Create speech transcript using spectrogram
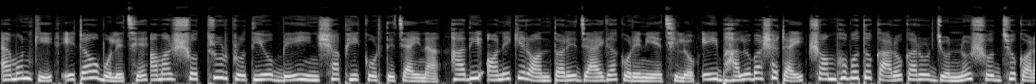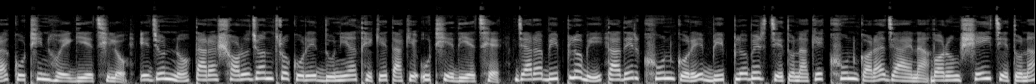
এমনকি এটাও বলেছে, আমার শত্রুর প্রতিও বে ইনসাফি করতে চাই না। হাদি অনেকের অন্তরে জায়গা করে নিয়েছিল। এই ভালোবাসাটাই সম্ভবত কারও কারোর জন্য সহ্য করা কঠিন হয়ে গিয়েছিল। এজন্য তারা ষড়যন্ত্র করে দুনিয়া থেকে তাকে উঠিয়ে দিয়েছে। যারা বিপ্লবী, তাদের খুন করে বিপ্লবের চেতনাকে খুন করা যায় না। বরং সেই চেতনা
